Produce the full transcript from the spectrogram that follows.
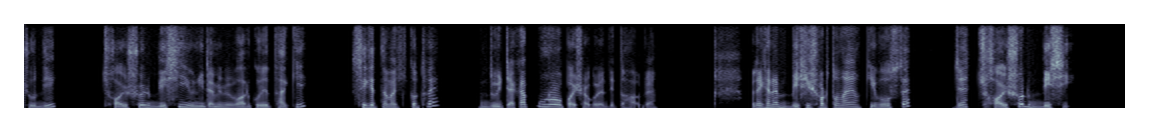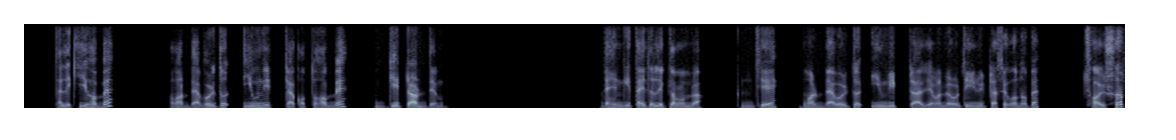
যদি ছয়শোর বেশি ইউনিট আমি ব্যবহার করে থাকি, সেক্ষেত্রে আমাকে কী করতে হবে, দুই টাকা পনেরো পয়সা করে দিতে হবে। তাহলে এখানে বেশি শর্ত নাই, কি বলছে? যে ছয়শোর বেশি। তাহলে কি হবে? আমার ব্যবহৃত ইউনিটটা কত হবে? গেটার দেম দেখেন কি, তাই তো লিখলাম আমরা। যে আমার ব্যবহৃত ইউনিটটা, যে আমার ব্যবহৃত ইউনিটটা আছে কত হবে? ছয়শোর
